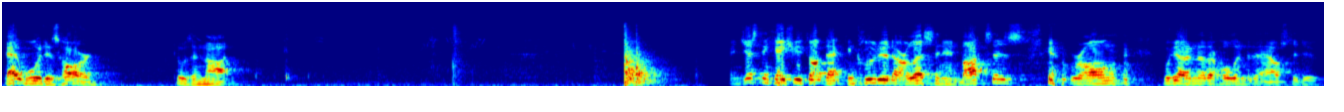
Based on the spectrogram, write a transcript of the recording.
That wood is hard. It was a knot. And just in case you thought that concluded our lesson in boxes, wrong. We got another hole into the house to do.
